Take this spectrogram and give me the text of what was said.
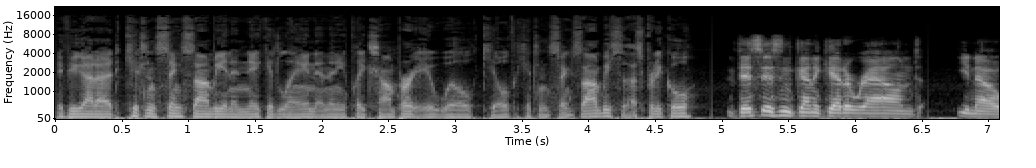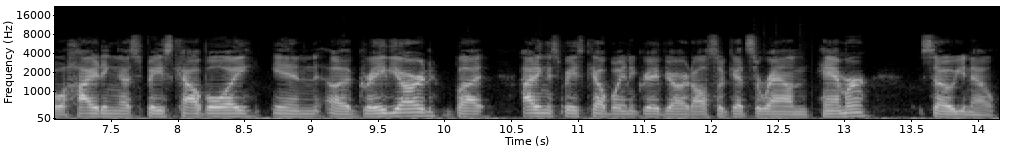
if you got a kitchen sink zombie in a naked lane and then you play Chomper, it will kill the kitchen sink zombie. So that's pretty cool. This isn't going to get around, you know, hiding a space cowboy in a graveyard, but hiding a space cowboy in a graveyard also gets around hammer. So you know,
